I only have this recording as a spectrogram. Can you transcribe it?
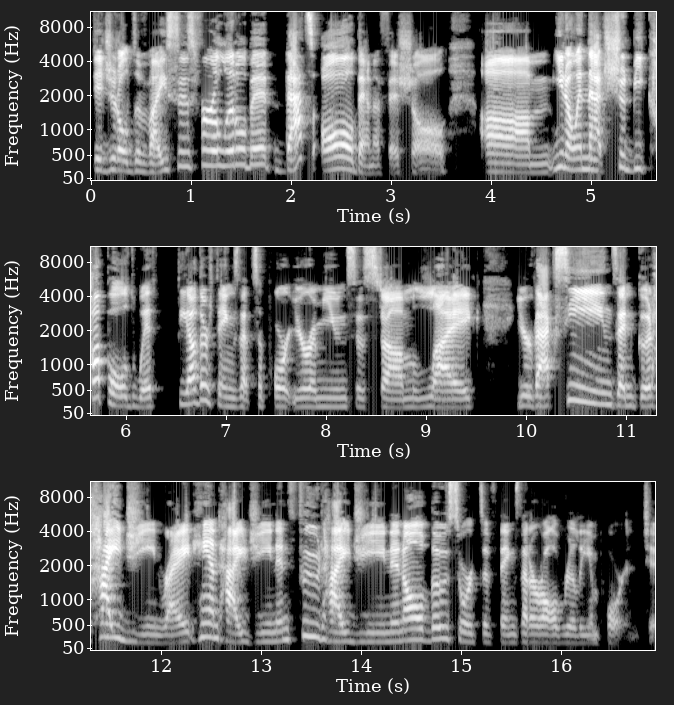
digital devices for a little bit that's all beneficial. Um you know and that should be coupled with the other things that support your immune system like your vaccines and good hygiene, right? Hand hygiene and food hygiene and all those sorts of things that are all really important too.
